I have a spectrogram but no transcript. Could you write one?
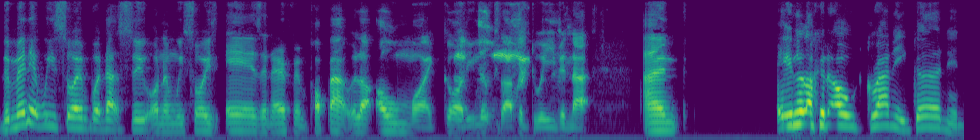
the minute we saw him put that suit on and we saw his ears and everything pop out, we're like, oh my god, he looks like a dweeb in that. And He looked like an old granny gurning.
